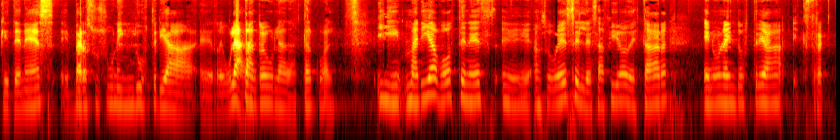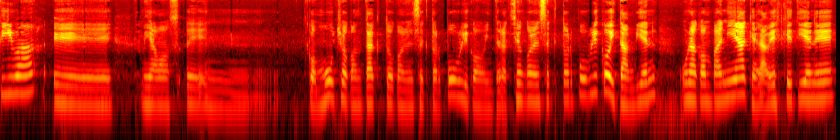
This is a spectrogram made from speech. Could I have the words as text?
que tenés eh, versus una industria regulada. Tan regulada, tal cual. Y María, vos tenés a su vez el desafío de estar en una industria extractiva, digamos, en con mucho contacto con el sector público, interacción con el sector público y también una compañía que a la vez que tiene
